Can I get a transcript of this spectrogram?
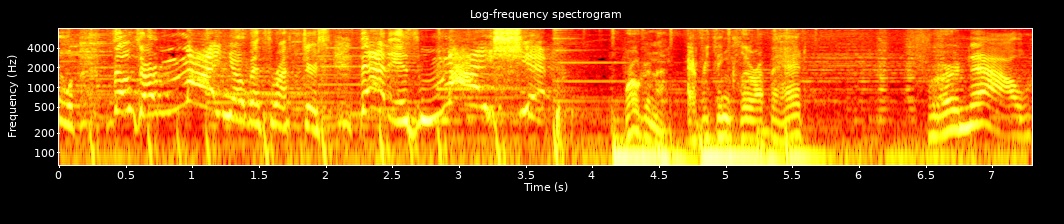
No! Those are my Nova Thrusters! That is my ship! Rhodonite, everything clear up ahead? For now.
